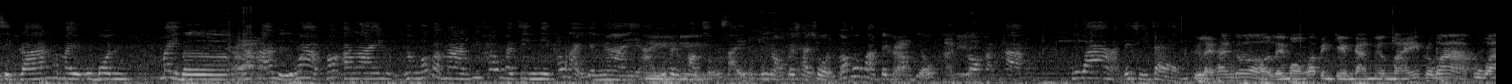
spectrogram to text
40 ล้านทำไมอุบลไม่เบิกครับนะคะ หรือว่าเพราะอะไรงบประมาณที่เข้ามาจริงมีเท่าไหร่ยังไงอันนี้เป็นความสงสัยของพี่น้องประชาชน ก็เพื่อความเป็นธรรมเดี๋ยวอันนี้รอฟังทางผู้ว่าได้ชี้แจง คือหลายท่านก็เลยมองว่าเป็นเกมการเมืองไหม เพราะว่าผู้ว่า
